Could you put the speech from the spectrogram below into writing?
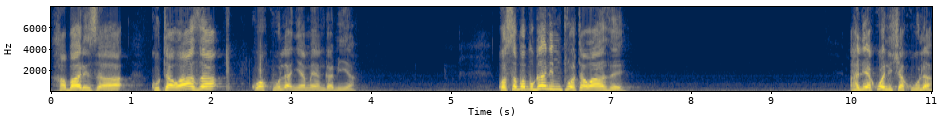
habari za kutawadha kwa kula nyama ya ngamia kwa sababu gani mtu atawadhe? Hali ya kuwa ni chakula.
